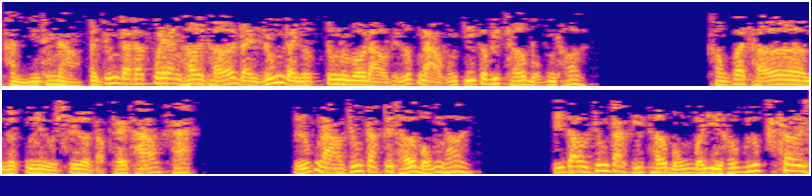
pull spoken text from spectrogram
hành như thế nào? Mà chúng ta đã quen hơi thở đầy rúng đầy ngực tung lên bộ đầu thì lúc nào cũng chỉ có biết thở bụng thôi. Không có thở ngực như xưa tập thể thao khác. Lúc nào chúng ta cứ thở bụng thôi. Đi đâu chúng ta chỉ thở bụng bởi vì lúc sơ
